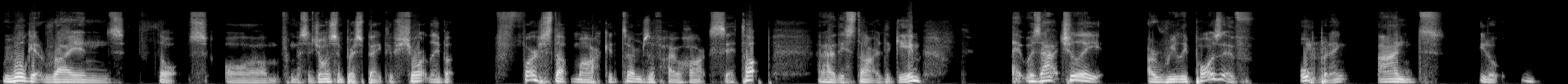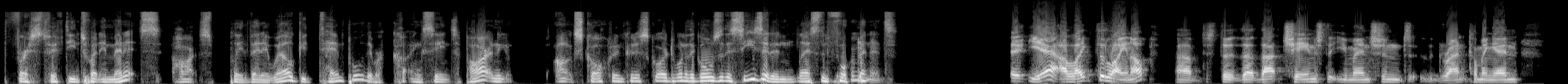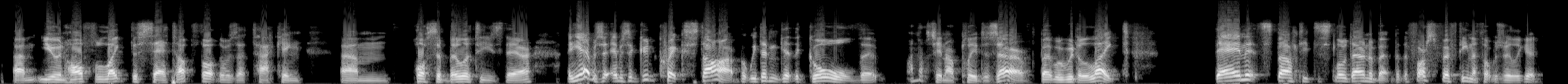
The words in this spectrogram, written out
We will get Ryan's thoughts um, from Mr. St Johnstone perspective shortly, but first up, Mark, in terms of how Hearts set up and how they started the game, it was actually a really positive mm-hmm. opening. Mm-hmm. And, you know, first 15, 20 minutes, Hearts played very well, good tempo. They were cutting Saints apart. And Alex Cochrane could have scored one of the goals of the season in less than four minutes. Uh, yeah, I like the lineup. Uh, just the, the, that change that you mentioned, Grant coming in. Um, Hoff liked the setup. Thought there was attacking um, possibilities there. And yeah, it was it was a good quick start, but we didn't get the goal that I'm not saying our play deserved, but we would have liked. Then it started to slow down a bit, but the first 15 I thought was really good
